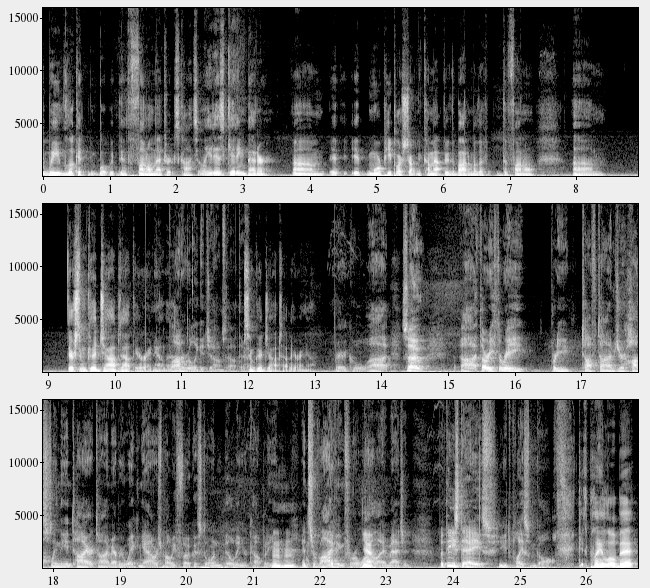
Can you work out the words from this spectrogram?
we look at what we, the funnel metrics constantly. It is getting better. Um, it, it more people are starting to come out through the bottom of the the funnel. Um, there's some good jobs out there right now. a lot of really good jobs out there. Some good jobs out there right now. Very cool. Uh, so, uh, 33, pretty tough times. You're hustling the entire time. Every waking hour is probably focused on building your company and, and surviving for a while, Mm-hmm. Yeah. I imagine. But these days, you get to play some golf. Get to play a little bit.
